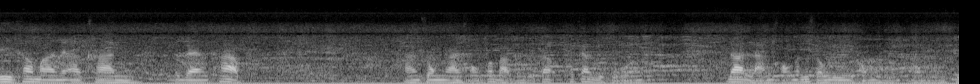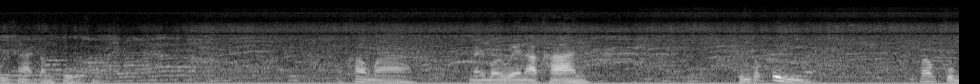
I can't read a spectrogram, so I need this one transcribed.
นี่เข้ามาในอาคารแสดงภาพการทรงงานของพระบาทสมเด็จพระเจ้าอยู่หัว ด้านหลังของอนุสาวรีย์ของหลวงหลวงชูชาติกัมพูครับ เข้ามาในบริเวณอาคาร ถึงกับอึ้งเพราะกลุ่ม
